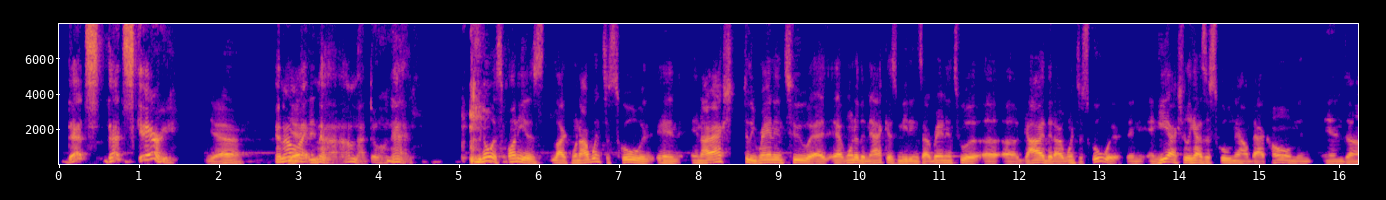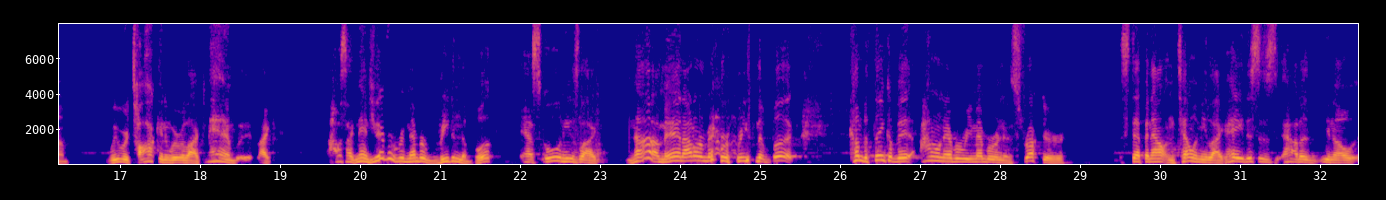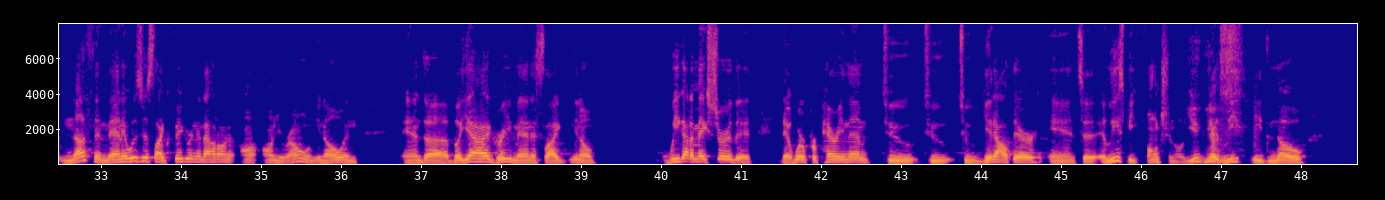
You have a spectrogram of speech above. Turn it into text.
That's that's scary. Yeah. And I'm yeah. like, nah, I'm not doing that you know what's funny is like when I went to school and and I actually ran into at, at one of the NACCAS meetings, I ran into a, a, a, guy that I went to school with, and and he actually has a school now back home, and and um, we were talking, and we were like, man, like I was like, man, do you ever remember reading the book at school? And he was like, nah, man, I don't remember reading the book. Come to think of it, I don't ever remember an instructor stepping out and telling me like hey this is how to you know nothing man. It was just like figuring it out on on, on your own you know and and uh but yeah i agree man. It's like you know we got to make sure that that we're preparing them to to to get out there and to at least be functional. You you yes. at least need to know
